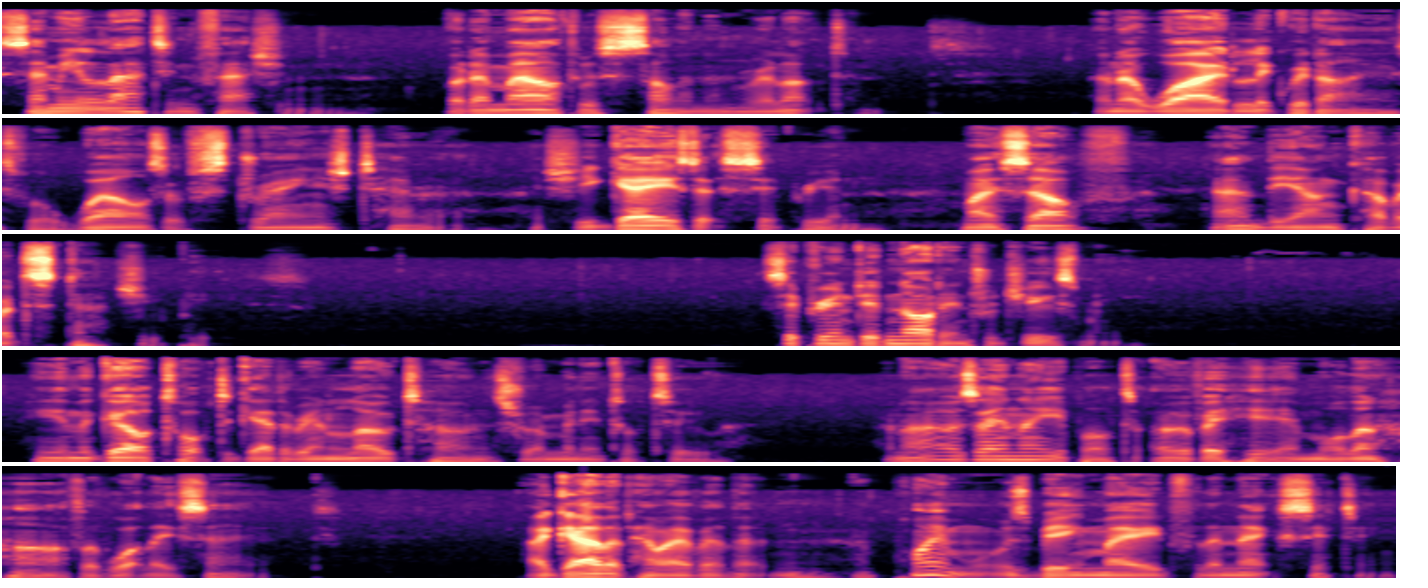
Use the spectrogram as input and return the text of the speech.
semi-Latin fashion, but her mouth was sullen and reluctant, and her wide liquid eyes were wells of strange terror as she gazed at Cyprian, myself, and the uncovered statue piece. Cyprian did not introduce me. He and the girl talked together in low tones for a minute or two, and I was unable to overhear more than half of what they said. I gathered, however, that an appointment was being made for the next sitting.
